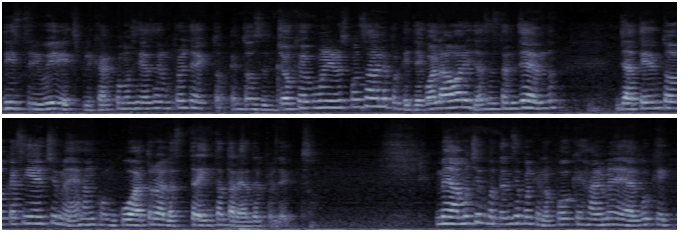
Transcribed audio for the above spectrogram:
distribuir y explicar cómo se iba a hacer un proyecto. Entonces yo quedo como irresponsable porque llego a la hora y ya se están yendo, ya tienen todo casi hecho y me dejan con cuatro de las 30 tareas del proyecto. Me da mucha impotencia porque no puedo quejarme de algo que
